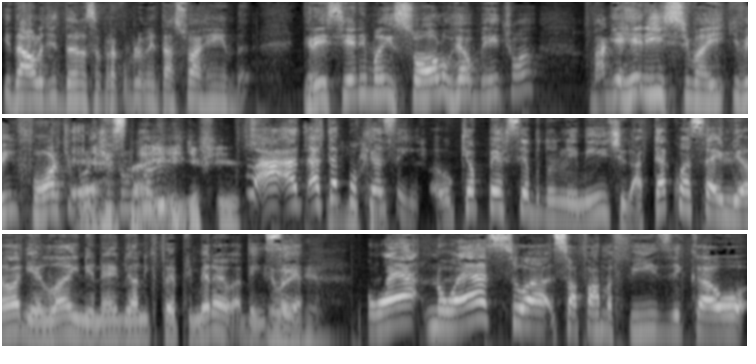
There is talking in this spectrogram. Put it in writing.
e dá aula de dança pra complementar sua renda. Grace N, mãe solo, realmente uma, uma guerreiríssima aí que vem forte pro Essa título do é limite. difícil. A- a- Até porque, assim, o que eu percebo do limite, até com essa Eliane, Elaine, né? Eliane que foi a primeira a vencer, Elaine. não é, não é sua, sua forma física, ou,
